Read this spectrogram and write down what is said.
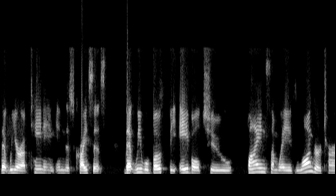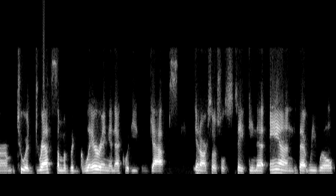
that we are obtaining in this crisis, that we will both be able to find some ways longer term to address some of the glaring inequities and gaps in our social safety net, and that we will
